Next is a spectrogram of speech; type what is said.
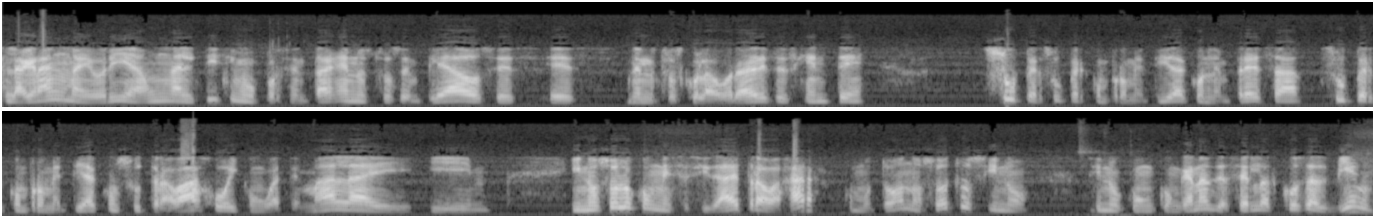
la gran mayoría, un altísimo porcentaje de nuestros empleados es es de nuestros colaboradores es gente súper súper comprometida con la empresa, súper comprometida con su trabajo y con Guatemala y, y no solo con necesidad de trabajar como todos nosotros, sino sino con, con ganas de hacer las cosas bien,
